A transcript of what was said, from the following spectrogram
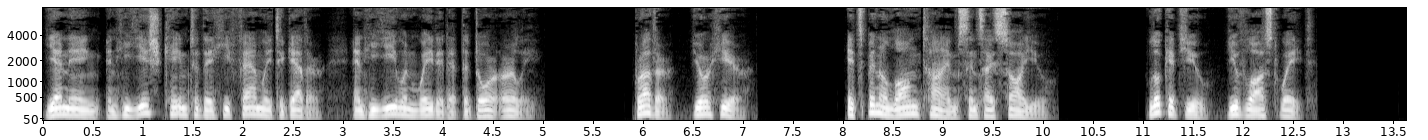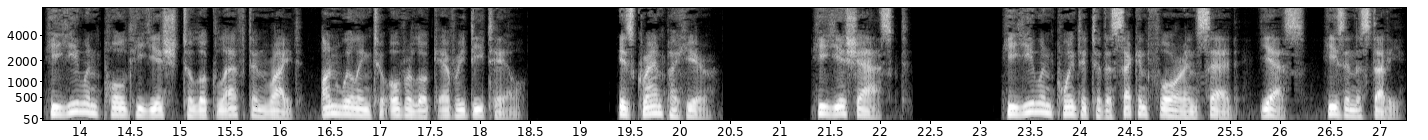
Yan Ing and He Yish came to the He family together, and He Yiwen waited at the door early. Brother, you're here. It's been a long time since I saw you. Look at you, you've lost weight. He Yiwen pulled He Yish to look left and right, unwilling to overlook every detail. Is Grandpa here? He Yish asked. He Yiwen pointed to the second floor and said, yes, he's in the study.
